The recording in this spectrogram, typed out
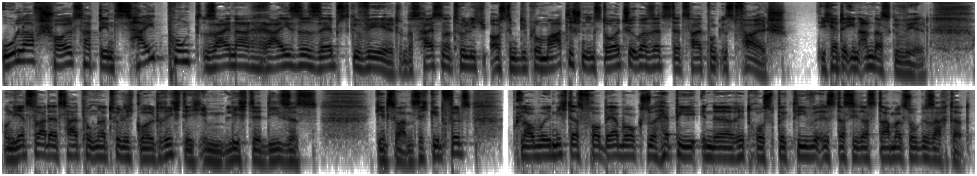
Olaf Scholz hat den Zeitpunkt seiner Reise selbst gewählt. Und das heißt natürlich aus dem Diplomatischen ins Deutsche übersetzt, der Zeitpunkt ist falsch. Ich hätte ihn anders gewählt. Und jetzt war der Zeitpunkt natürlich goldrichtig im Lichte dieses G20-Gipfels. Glaube nicht, dass Frau Baerbock so happy in der Retrospektive ist, dass sie das damals so gesagt hat.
